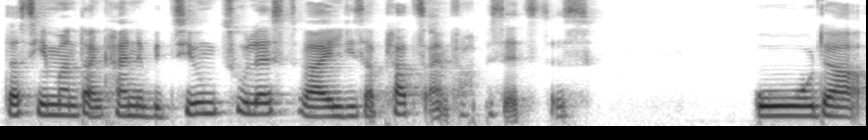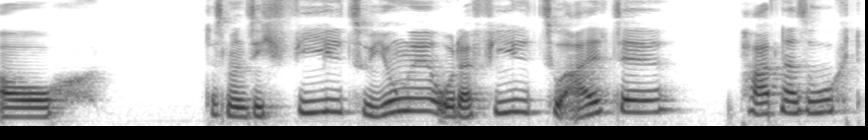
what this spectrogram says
dass jemand dann keine Beziehung zulässt, weil dieser Platz einfach besetzt ist. Oder auch, dass man sich viel zu junge oder viel zu alte Partner sucht,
